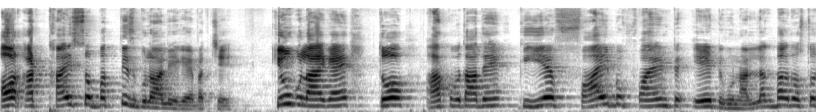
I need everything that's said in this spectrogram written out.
और अट्ठाईस बुला लिए गए बच्चे। क्यों बुलाए गए? तो आपको बता दें कि ये 5.8 गुना, लगभग दोस्तों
